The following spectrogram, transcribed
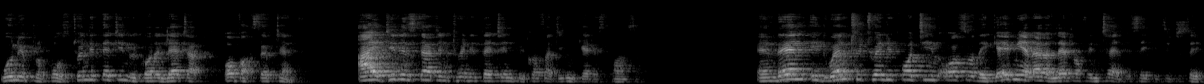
when we proposed, 2013 we got a letter of acceptance. I didn't start in 2013 because I didn't get a sponsor. And then it went to 2014 also, they gave me another letter of intent, SABC, to say,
